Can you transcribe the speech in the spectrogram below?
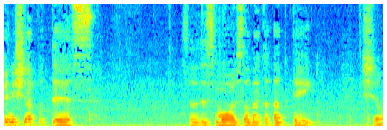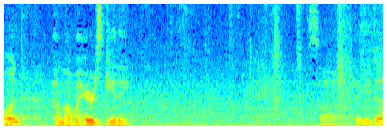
finish up with this. So this more so like an update showing how long my hair is getting. So here we go.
